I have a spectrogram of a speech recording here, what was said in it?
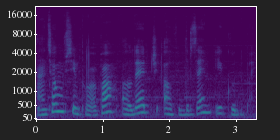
А на цьому всім па-па, алдерчі, алфідерзейм і гудбай.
